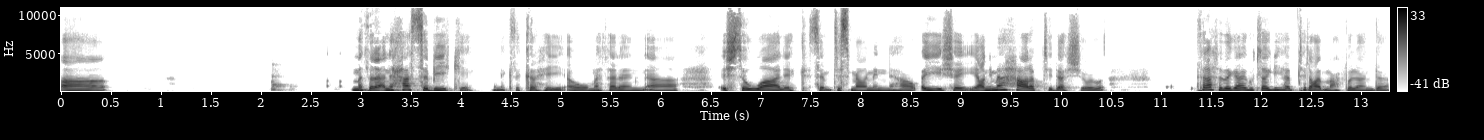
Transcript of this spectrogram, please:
آه مثلا أنا حاسة بيكي إنك تكرهيه أو مثلا آه إيش سوالك؟ تسمع منها أو أي شيء. يعني ما حاربتي ذا الشعور. ثلاثة دقائق وتلاقيها بتلعب مع فلان ده.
